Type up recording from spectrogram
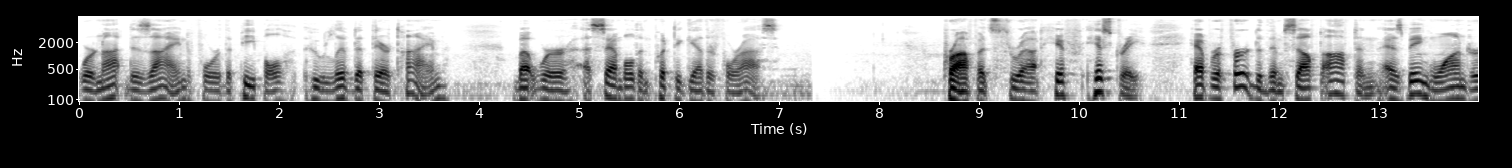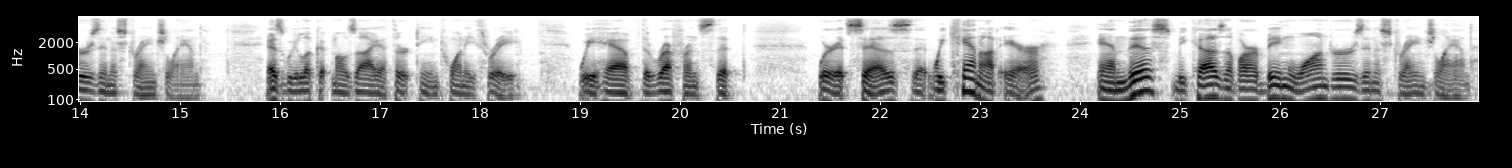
were not designed for the people who lived at their time, but were assembled and put together for us. Prophets throughout history have referred to themselves often as being wanderers in a strange land as we look at Mosiah 13:23, we have the reference that where it says that we cannot err, and this because of our being wanderers in a strange land.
